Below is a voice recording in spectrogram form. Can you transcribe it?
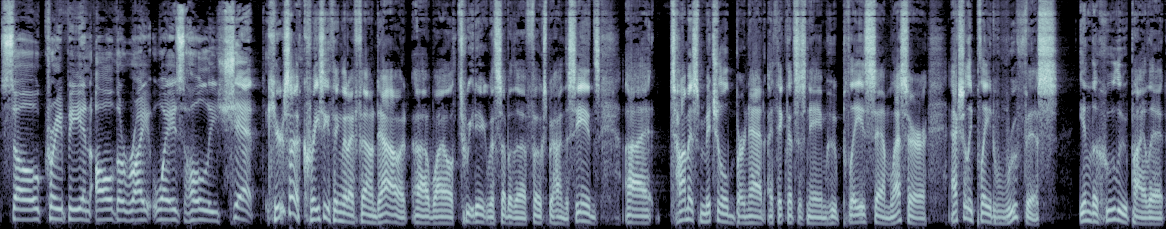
So creepy in all the right ways. Holy shit. Here's a crazy thing that i found out uh, while tweeting with some of the folks behind the scenes. Uh, Thomas Mitchell Barnet, I think that's his name, who plays Sam Lesser, actually played Rufus in the Hulu pilot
